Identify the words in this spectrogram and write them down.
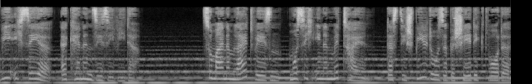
Wie ich sehe, erkennen Sie sie wieder. Zu meinem Leidwesen muss ich Ihnen mitteilen, dass die Spieldose beschädigt wurde,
